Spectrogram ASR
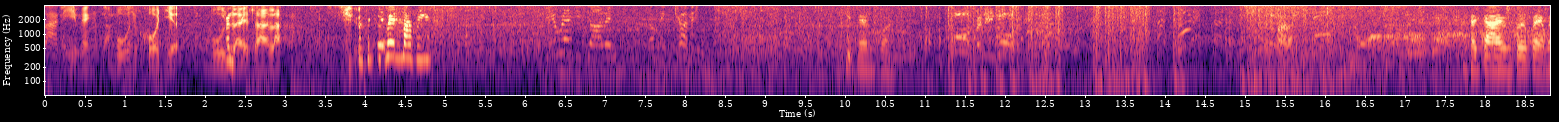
ตานี้แม่งบูนโคตรเยอะ บูนไร้สาระมันเป็นเซเว่นบ้างพี่ Be กิดแมนก่อน Opening order! มาละใครกายเป็นตัวแปลกไหม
